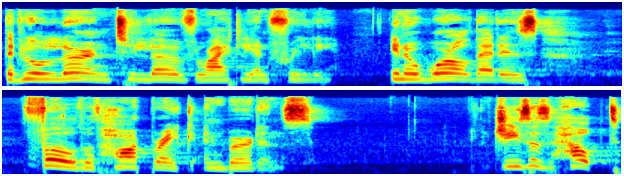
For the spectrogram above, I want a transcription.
that we will learn to live lightly and freely in a world that is filled with heartbreak and burdens. Jesus helped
